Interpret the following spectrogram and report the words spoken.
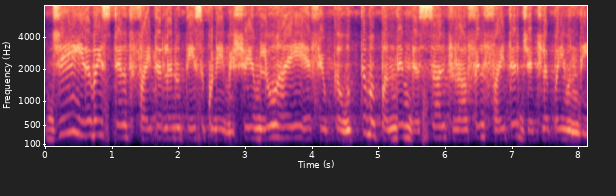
జే ఇరవై స్టెల్త్ ఫైటర్లను తీసుకునే విషయంలో ఐఏఎఫ్ యొక్క ఉత్తమ పందెం డస్సాల్ట్ రాఫెల్ ఫైటర్ జెట్లపై ఉంది.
